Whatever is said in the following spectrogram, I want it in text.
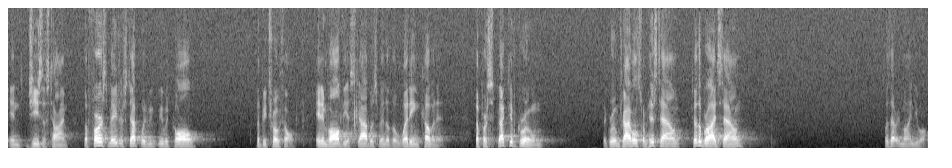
in Jesus' time. The first major step would, we would call the betrothal. It involved the establishment of the wedding covenant. The prospective groom, the groom travels from his town to the bride's town. What does that remind you of?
